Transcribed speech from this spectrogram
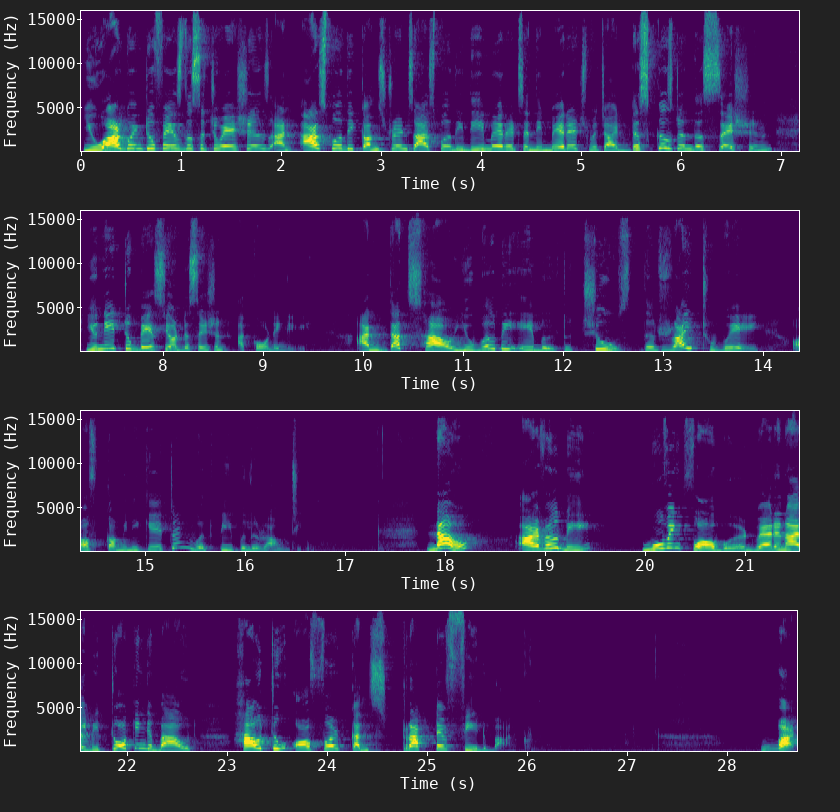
You are going to face the situations and as per the constraints, as per the demerits and the merits which I discussed in this session, you need to base your decision accordingly. And that is how you will be able to choose the right way of communicating with people around you. Now, I will be moving forward wherein I will be talking about how to offer constructive feedback. But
